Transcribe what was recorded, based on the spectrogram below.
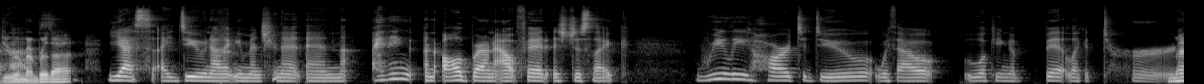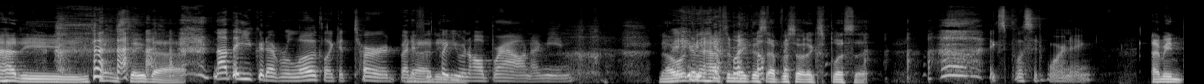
Do you remember that? Yes, I do. Now that you mention it, and I think an all brown outfit is just like really hard to do without looking a bit like a turd. Maddie, you can't say that. Not that you could ever look like a turd, but if we put you in all brown, I mean, Now we're gonna have to make this episode explicit. explicit warning. I mean,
